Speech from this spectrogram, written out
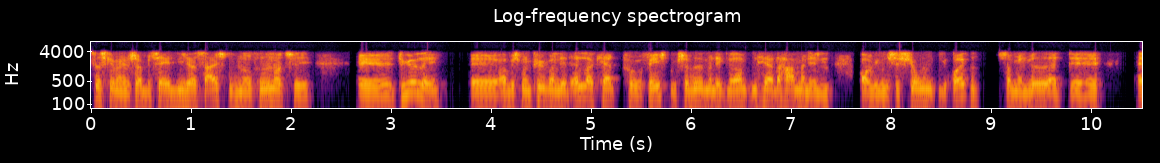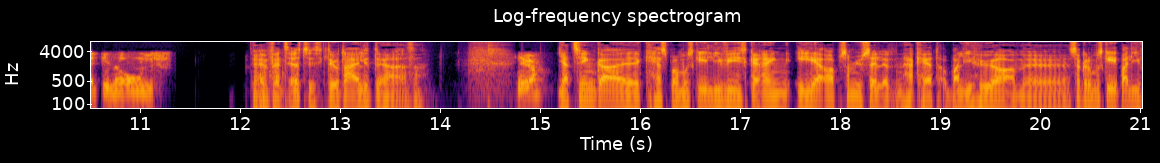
så skal man jo så betale de her 1600 kroner til øh, dyrlæge. Øh, og hvis man køber en lidt ældre kat på Facebook, så ved man ikke noget om den her. Der har man en organisation i ryggen, så man ved, at, øh, at det er noget ordentligt. Ja. Fantastisk. Det er jo dejligt, det her, altså. Ja. Jeg tænker, øh, Kasper, måske lige vi skal ringe Ea op, som jo sælger den her kat, og bare lige høre om... Øh, så kan du måske bare lige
